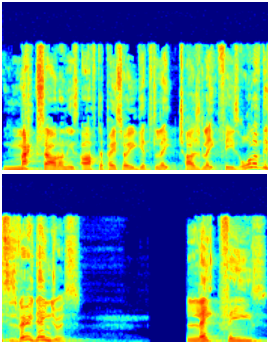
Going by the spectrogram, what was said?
max out on his afterpay so he gets late charged late fees. All of this is very dangerous. Late fees,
